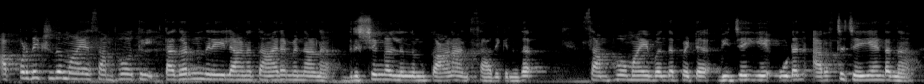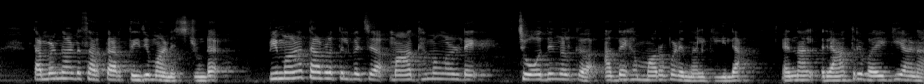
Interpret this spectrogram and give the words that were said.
അപ്രതീക്ഷിതമായ സംഭവത്തിൽ തകർന്ന നിലയിലാണ് താരമെന്നാണ് ദൃശ്യങ്ങളിൽ നിന്നും കാണാൻ സാധിക്കുന്നത്. സംഭവവുമായി ബന്ധപ്പെട്ട് വിജയ്യെ ഉടൻ അറസ്റ്റ് ചെയ്യേണ്ടെന്ന് തമിഴ്നാട് സർക്കാർ തീരുമാനിച്ചിട്ടുണ്ട്. വിമാനത്താവളത്തിൽ വെച്ച് മാധ്യമങ്ങളുടെ ചോദ്യങ്ങൾക്ക് അദ്ദേഹം മറുപടി നൽകിയില്ല. എന്നാൽ രാത്രി വൈകിയാണ്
